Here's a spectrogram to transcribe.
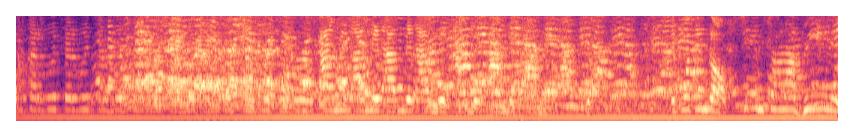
Putar. Ambil ambil ambil ambil ambil ambil ambil. Ikutin dong. Simsalabim.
